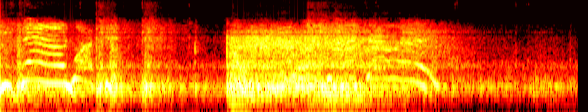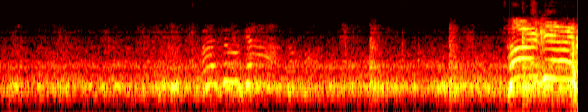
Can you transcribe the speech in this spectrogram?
He's down! Watch it! Target!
